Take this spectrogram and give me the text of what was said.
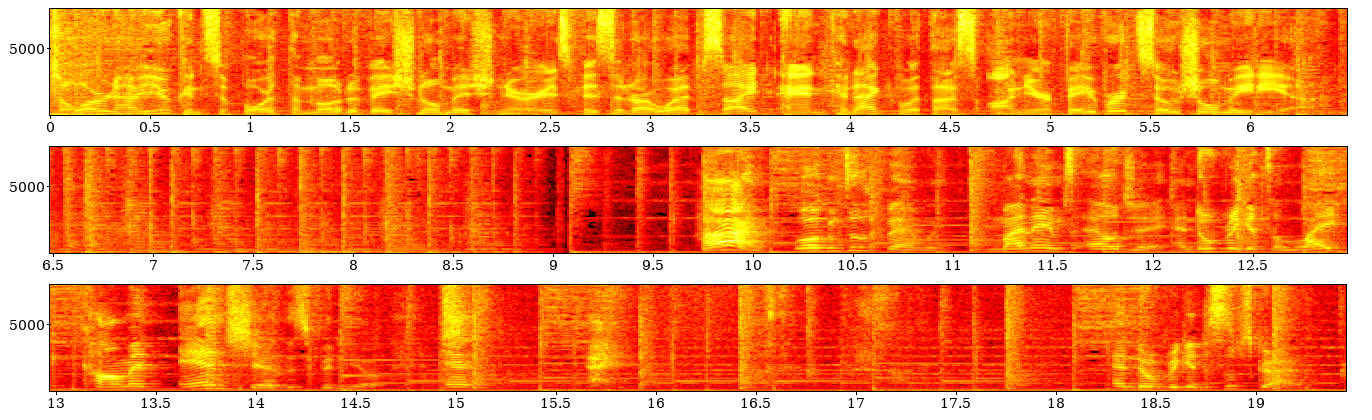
To learn how you can support the Motivational Missionaries, visit our website and connect with us on your favorite social media. Hi, welcome to the family. My name's LJ, and don't forget to like, comment, and share this video. And and don't forget to subscribe.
